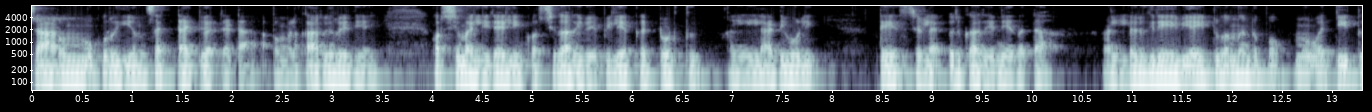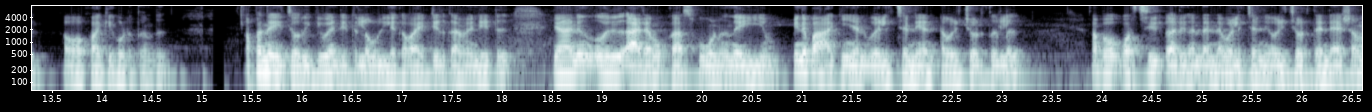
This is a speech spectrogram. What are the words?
ചാറൊന്ന് കുറുകി ഒന്ന് സെറ്റായിട്ട് വരട്ടെ കേട്ടോ അപ്പോൾ നമ്മളെ കറി റെഡിയായി കുറച്ച് മല്ലിരലയും കുറച്ച് കറിവേപ്പിലയൊക്കെ ഇട്ട് കൊടുത്ത് നല്ല അടിപൊളി ടേസ്റ്റുള്ള ഒരു കറി തന്നെയായിരുന്നു കേട്ടോ നല്ലൊരു ഗ്രേവി ആയിട്ട് വന്നിട്ടുണ്ട് ഇപ്പോൾ ഒന്ന് വറ്റിയിട്ട് ഓഫാക്കി കൊടുത്തിട്ടുണ്ട് അപ്പം നെയ്ച്ചോറിക്ക് വേണ്ടിയിട്ടുള്ള ഉള്ളിയൊക്കെ വഴറ്റിയെടുക്കാൻ വേണ്ടിയിട്ട് ഞാൻ ഒരു അരമുക്കാൽ സ്പൂണ് നെയ്യും പിന്നെ ബാക്കി ഞാൻ വെളിച്ചെണ്ണയാണ് കേട്ടോ ഒഴിച്ചു കൊടുത്തുള്ളത് അപ്പോൾ കുറച്ച് അധികം തന്നെ വെളിച്ചെണ്ണ ഒഴിച്ചു കൊടുത്തതിന്റെ ശേഷം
